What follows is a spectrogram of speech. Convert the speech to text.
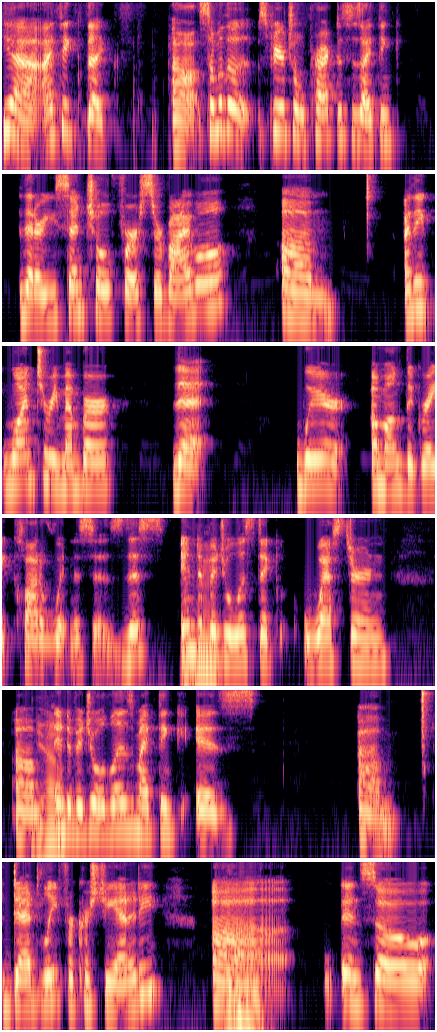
Yeah, I think like uh, some of the spiritual practices I think that are essential for survival. Um, I think one to remember that we're among the great cloud of witnesses. This Mhm. individualistic Western um, Yeah. individualism, I think, is um, deadly for Christianity. Uh, and so,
